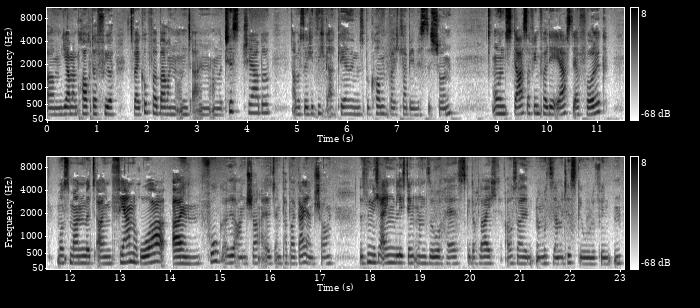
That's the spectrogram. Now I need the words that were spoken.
ähm, ja, man braucht dafür zwei Kupferbarren und eine Amethystscherbe. Aber das soll ich jetzt nicht erklären, wie man es bekommt, weil ich glaube, ihr wisst es schon. Und da ist auf jeden Fall der erste Erfolg. Muss man mit einem Fernrohr einen Vogel anschauen, also einen Papagei anschauen. Das finde ich eigentlich, denkt man so, hä, es geht doch leicht, außer halt, man muss die Amethystgeode finden.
